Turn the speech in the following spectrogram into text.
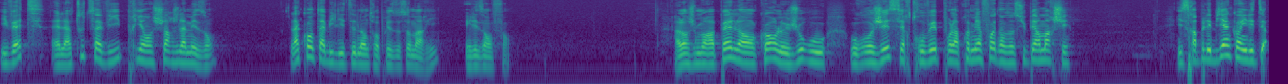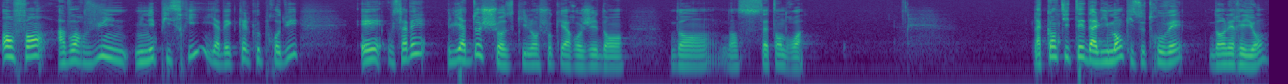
Yvette, elle a toute sa vie pris en charge la maison, la comptabilité de l'entreprise de son mari et les enfants. Alors je me rappelle encore le jour où, Roger s'est retrouvé pour la première fois dans un supermarché. Il se rappelait bien quand il était enfant avoir vu une, épicerie, il y avait quelques produits. Et vous savez, il y a deux choses qui l'ont choqué à Roger dans, dans, dans cet endroit. La quantité d'aliments qui se trouvaient dans les rayons.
